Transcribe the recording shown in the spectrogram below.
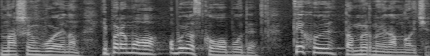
нашим воїнам. І перемога обов'язково буде тихої та мирної нам ночі.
